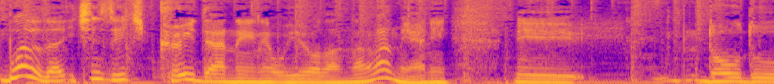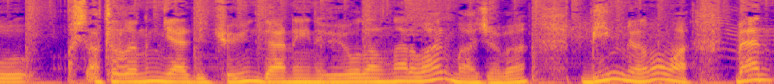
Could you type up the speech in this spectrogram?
bu arada içinizde hiç köy derneğine üye olanlar var mı? Yani e, doğduğu işte atalarının geldiği köyün derneğine üye olanlar var mı acaba? Bilmiyorum ama ben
